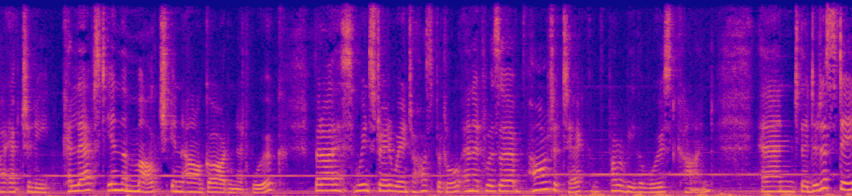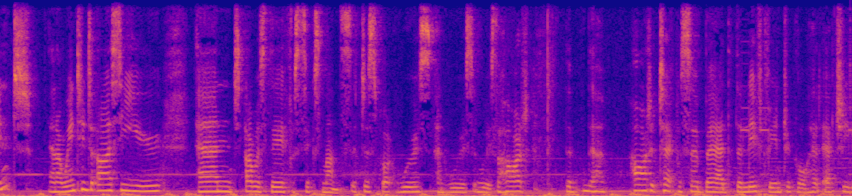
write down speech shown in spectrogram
I actually collapsed in the mulch in our garden at work. But I went straight away into hospital, and it was a heart attack, probably the worst kind. And they did a stent, and I went into ICU, and I was there for six months. It just got worse and worse and worse. The heart, the, the heart attack was so bad that the left ventricle had actually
